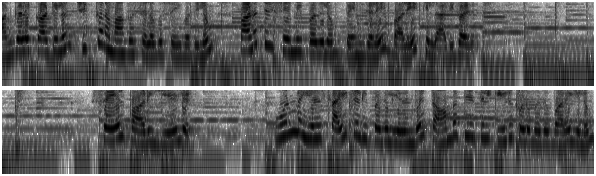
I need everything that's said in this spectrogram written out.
ஆண்களை காட்டிலும் சிக்கனமாக செலவு செய்வதிலும் பணத்தை சேமிப்பதிலும் பெண்களே பலே கில்லாடிகள். செயல்பாடு ஏழு. உண்மையில் சைட் அடிப்பதில் இருந்து தாம்பத்தியத்தில் ஈடுபடுவது வரையிலும்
